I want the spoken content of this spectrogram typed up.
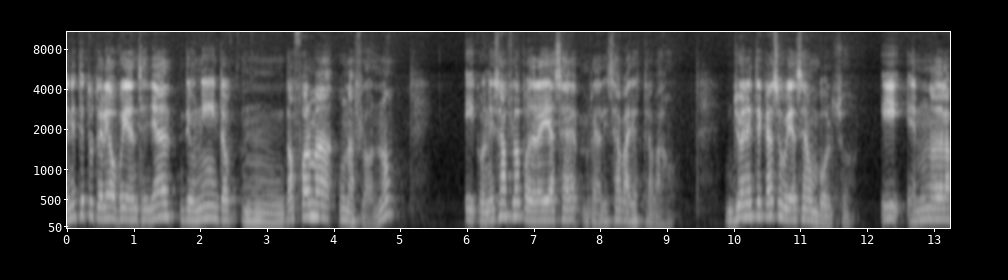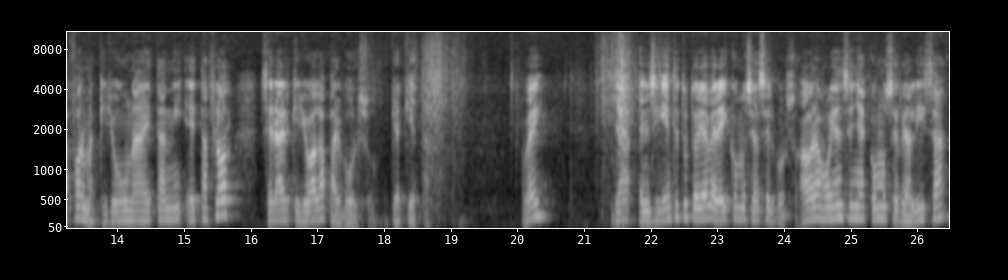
En este tutorial os voy a enseñar de unir mm, dos, formas una flor, ¿no? Y con esa flor podréis hacer, realizar varios trabajos. Yo en este caso voy a hacer un bolso. Y en una de las formas que yo una esta, esta flor será el que yo haga para el bolso, que aquí está. ¿Lo veis? Ya en el siguiente tutorial veréis cómo se hace el bolso. Ahora voy a enseñar cómo se realiza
